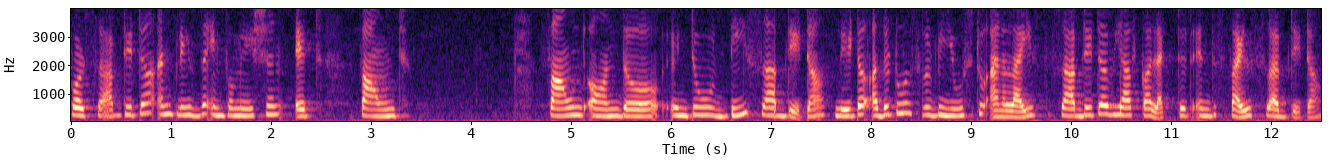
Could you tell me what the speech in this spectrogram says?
for swap data and place the information it found found on the into D swap data later other tools will be use to analyse the swap data we have collected in this file swap data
